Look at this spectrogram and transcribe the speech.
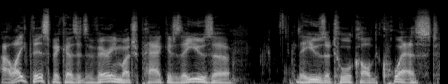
I like this because it's very much packaged. They use a they use a tool called Quest.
